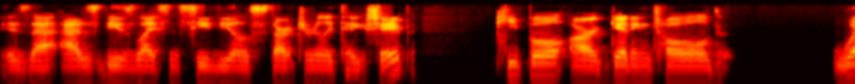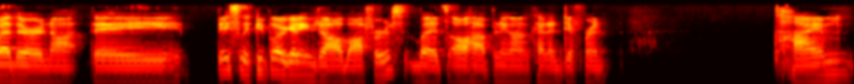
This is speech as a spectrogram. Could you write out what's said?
is that as these licensee deals start to really take shape, people are getting told whether or not they basically people are getting job offers, but it's all happening on kind of different time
